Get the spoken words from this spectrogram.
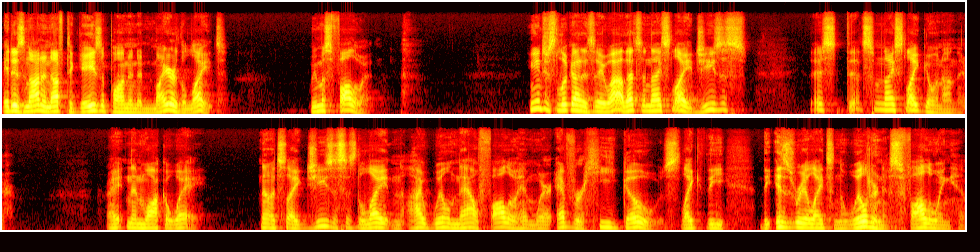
It is not enough to gaze upon and admire the light, we must follow it. You can just look on it and say, Wow, that's a nice light. Jesus, there's, there's some nice light going on there. Right? And then walk away. No, it's like Jesus is the light, and I will now follow him wherever he goes. Like the the Israelites in the wilderness following him.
